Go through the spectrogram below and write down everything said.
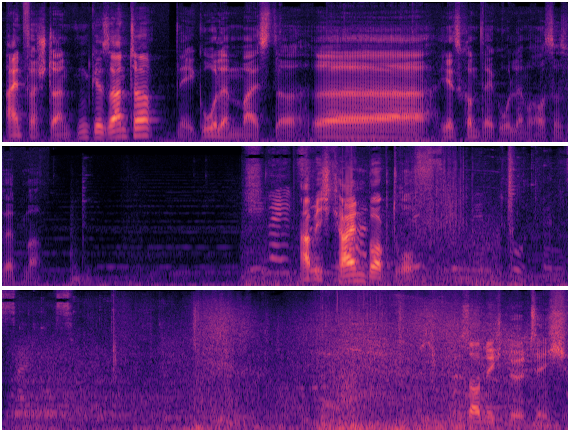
Einverstanden, Gesandter? Nee, Golemmeister. Äh, jetzt kommt der Golem raus, das wetten wir. schnell Hab zu ich keinen Bock drauf. es. Ist auch nicht nötig.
